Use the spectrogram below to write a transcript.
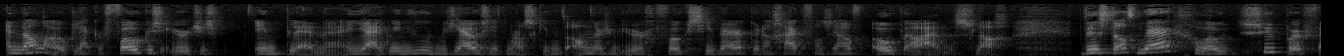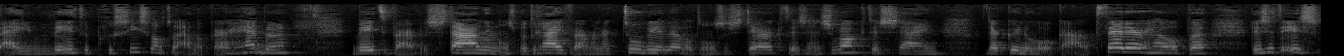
En dan ook lekker focusuurtjes inplannen. En ja, ik weet niet hoe het met jou zit, maar als ik iemand anders een uur gefocust zie werken, dan ga ik vanzelf ook wel aan de slag. Dus dat werkt gewoon super fijn. We weten precies wat we aan elkaar hebben. We weten waar we staan in ons bedrijf, waar we naartoe willen, wat onze sterktes en zwaktes zijn. Daar kunnen we elkaar op verder helpen. Dus het is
